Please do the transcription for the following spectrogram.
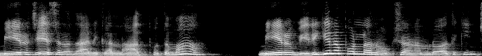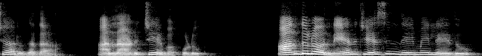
మీరు చేసిన దానికన్నా అద్భుతమా? మీరు విరిగిన పుల్లను క్షణంలో అతికించారు కదా అన్నాడు జీవకుడు. అందులో నేను చేసిందేమీ లేదు.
